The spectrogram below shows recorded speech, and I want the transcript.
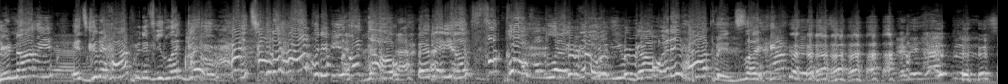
you're not. yeah. It's gonna happen if you let go. It's gonna happen if you let go. And then you're like fuck off. I'm letting go. And you go and it happens. Like It happens. and it happens.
